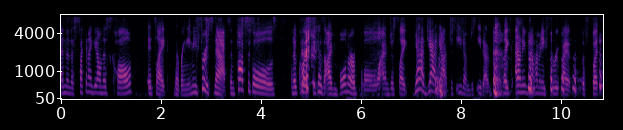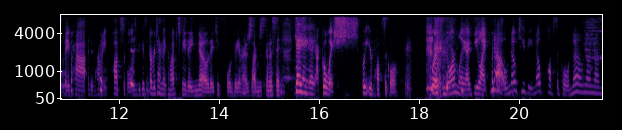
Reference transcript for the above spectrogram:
And then the second I get on this call, it's like they're bringing me fruit snacks and popsicles. And of course, because I'm vulnerable, I'm just like, yeah, yeah, yeah, just eat them, just eat them. Like I don't even know how many fruit by the foots they've had and how many popsicles because every time they come up to me, they know they take full advantage. I'm just gonna say, yeah, yeah, yeah, yeah, go away, shh, go eat your popsicle. Whereas normally I'd be like, no, no TV, no popsicle, no, no, no, no, no,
